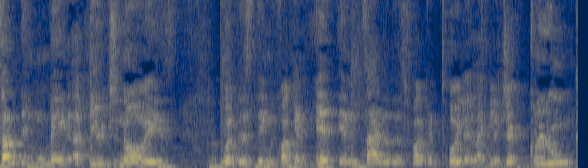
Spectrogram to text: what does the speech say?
something made a huge noise when this thing fucking hit inside of this fucking toilet like legit clunk.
